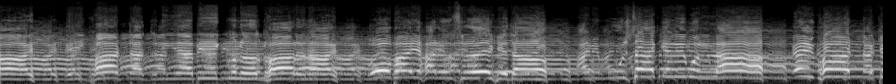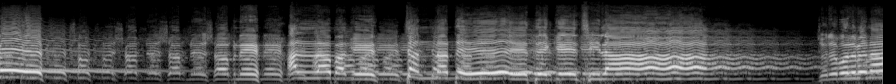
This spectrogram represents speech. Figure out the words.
নয়, এই ঘরটা দুনিয়াবি কোনো ঘর নয়। ও ভাই হারুন, শুনে রেখে দাও, আমি মুসা কালিমুল্লাহ, এই ঘরটাকে স্বপ্নে স্বপ্নে স্বপ্নে আল্লাহ বাগের জান্নাতে দেখেছিলাম। জোরে বলবে না?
